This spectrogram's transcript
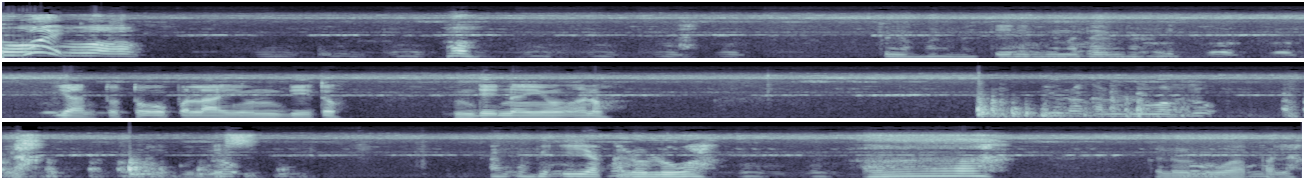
Hoy! Oh. Ito naman, may tinig naman tayong narinig. Yan, totoo pala yung dito. Hindi na yung ano. Ayun ang kaluluwa bro. Lah, my goodness. Ang umiiyak kaluluwa. Ah, kaluluwa pala.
